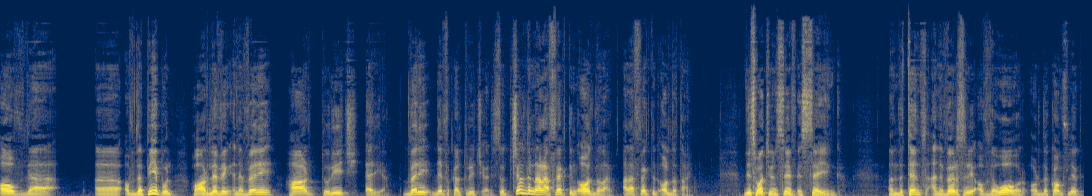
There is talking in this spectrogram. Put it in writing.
of the uh, of the people who are living in a very hard to reach area, very difficult to reach area. So children are affecting all the time, are affected all the time. This is what UNICEF is saying. On the 10th anniversary of the war or the conflict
